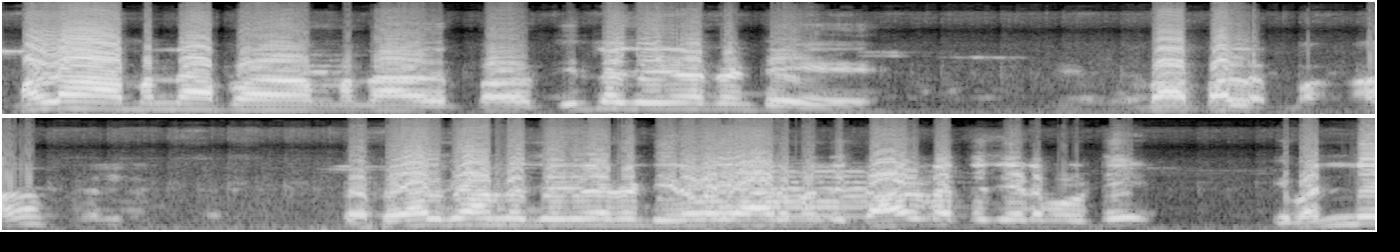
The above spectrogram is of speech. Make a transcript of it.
మళ్ళా మన మన దీంట్లో జరిగినటువంటి బ- లో జరిగినటువంటి ఇరవై ఆరు మంది దారుణ హత్య చేయడం ఒకటి. ఇవన్నీ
